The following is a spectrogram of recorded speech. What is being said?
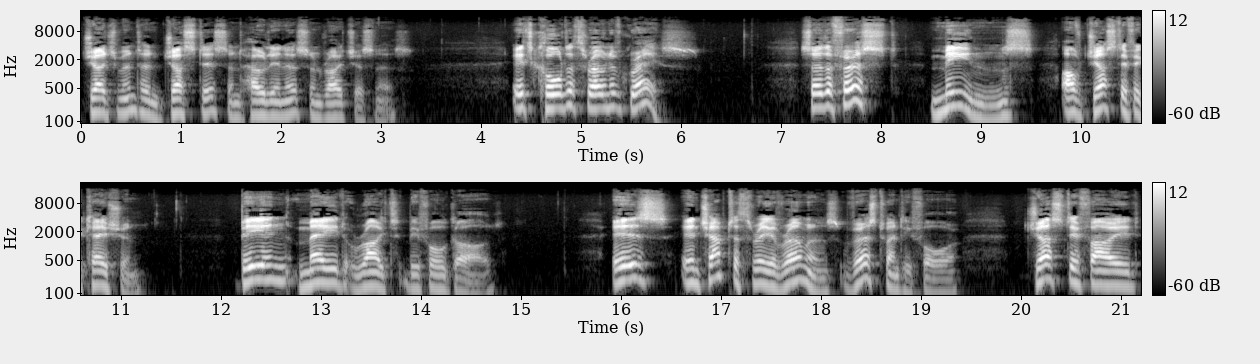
judgment and justice and holiness and righteousness, it's called a throne of grace. So the first means of justification, being made right before God, is in chapter 3 of Romans, verse 24, justified,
